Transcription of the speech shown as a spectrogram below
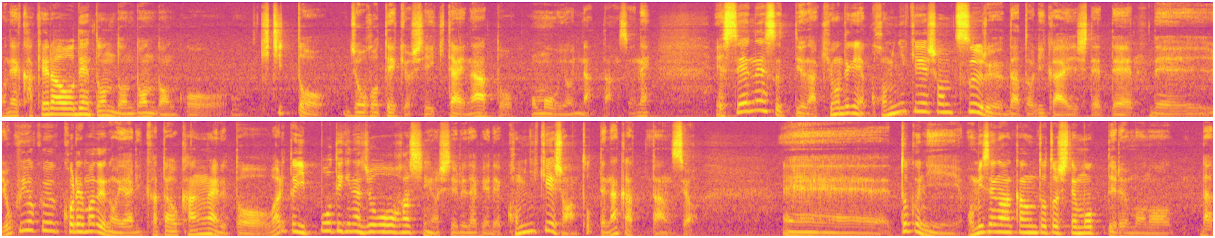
をねかけらをねどんどんどんどんこうきちっと情報提供していきたいなと思うようになったんですよね。SNS っていうのは基本的にはコミュニケーションツールだと理解しててでよくよくこれまでのやり方を考えると割と一方的な情報発信をしてるだけでコミュニケーションは取ってなかったんですよ。えー、特にお店のアカウントとして持ってるものだっ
